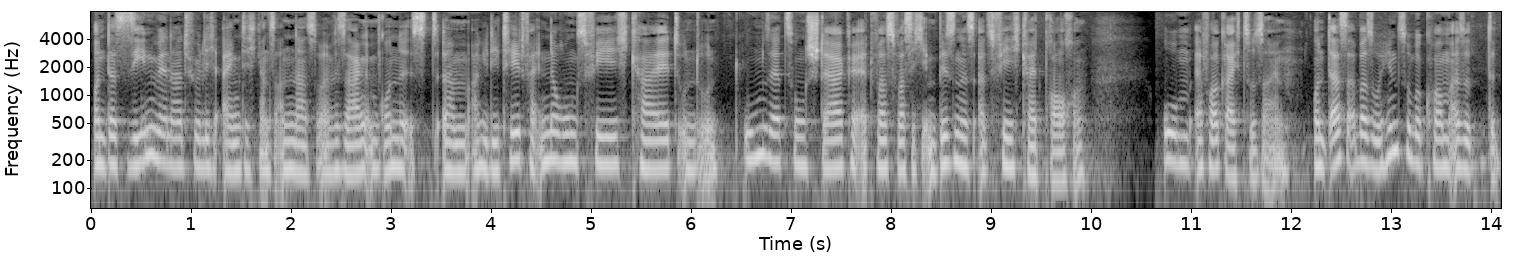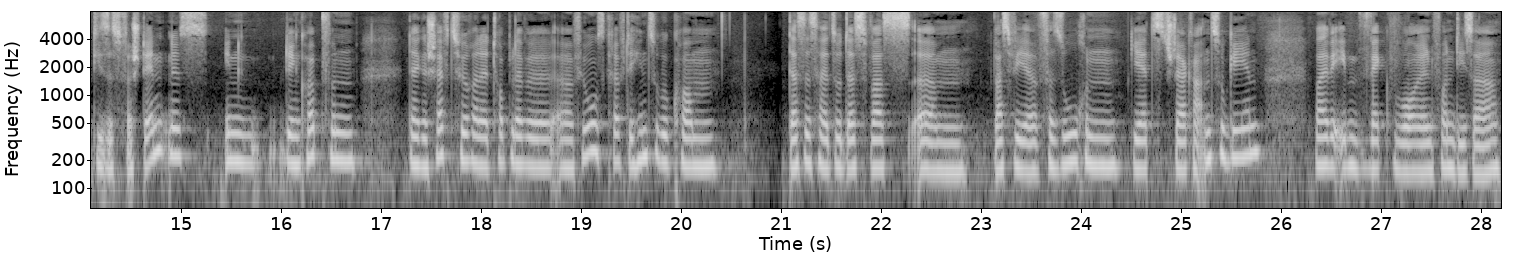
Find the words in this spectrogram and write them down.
Und das sehen wir natürlich eigentlich ganz anders, weil wir sagen, im Grunde ist ähm, Agilität, Veränderungsfähigkeit und, und Umsetzungsstärke etwas, was ich im Business als Fähigkeit brauche, um erfolgreich zu sein. Und das aber so hinzubekommen, also dieses Verständnis in den Köpfen der Geschäftsführer, der Top-Level-Führungskräfte äh, hinzubekommen, das ist halt so das, was ähm, was wir versuchen jetzt stärker anzugehen, weil wir eben weg wollen von dieser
